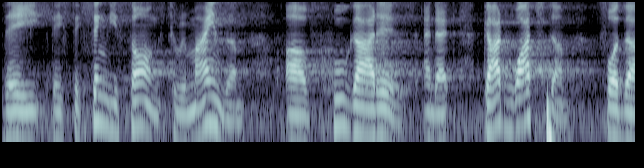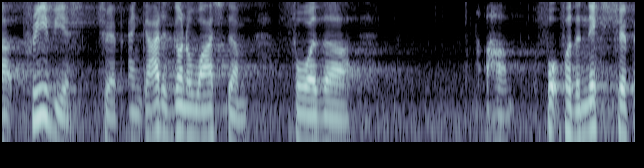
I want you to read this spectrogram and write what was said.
they, they, they sing these songs to remind them of who God is and that God watched them for the previous trip and God is going to watch them for the, um, for, for the next trip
